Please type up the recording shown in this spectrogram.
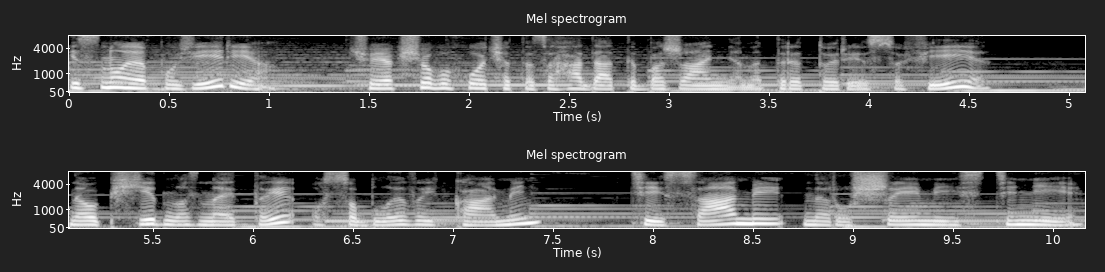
Існує повір'я, що якщо ви хочете загадати бажання на території Софії, необхідно знайти особливий камінь в тій самій нерушимій стіні.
